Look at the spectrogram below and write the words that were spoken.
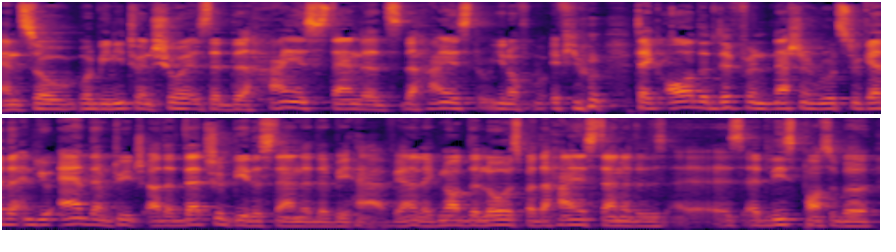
And so what we need to ensure is that the highest standards, the highest, you know, if you take all the different national rules together and you add them to each other, that should be the standard that we have. Yeah, like not the lowest, but the highest standard is, is at least possible.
